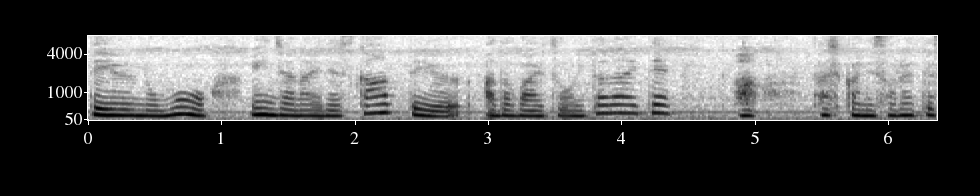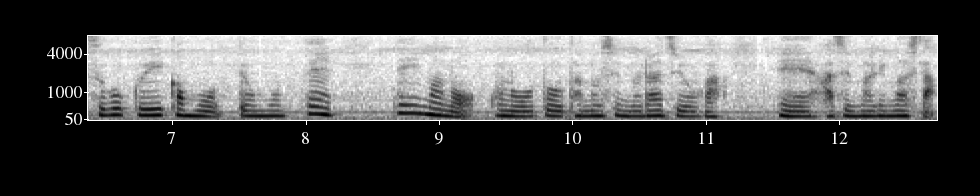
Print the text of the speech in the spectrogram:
ていうのもいいんじゃないですかっていうアドバイスをいただいてあ確かにそれってすごくいいかもって思ってで今のこの音を楽しむラジオが、えー、始まりました。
